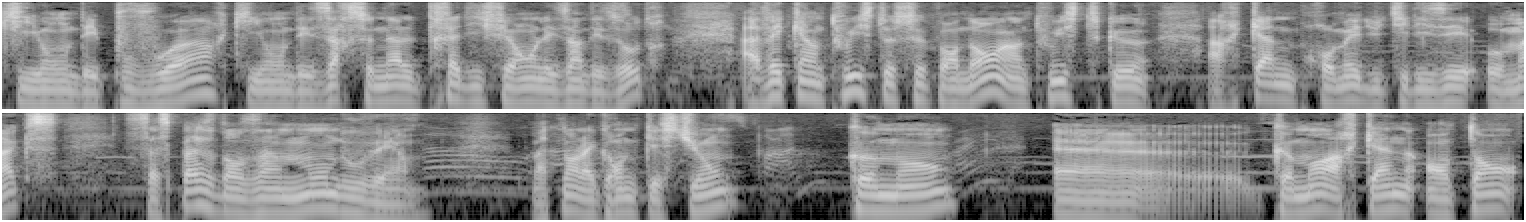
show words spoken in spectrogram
qui ont des pouvoirs, qui ont des arsenals très différents les uns des autres, avec un twist cependant, un twist que Arkane promet d'utiliser au max. Ça se passe dans un monde ouvert. Maintenant, la grande question, comment, euh, comment Arkane entend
